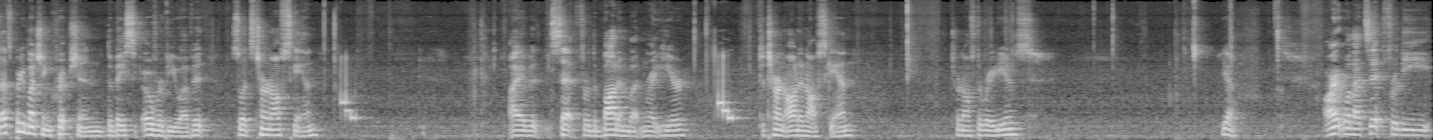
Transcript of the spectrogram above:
So that's pretty much encryption, the basic overview of it. So let's turn off scan. I have it set for the bottom button right here to turn on and off scan. Turn off the radios. Yeah. Alright, well that's it for the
